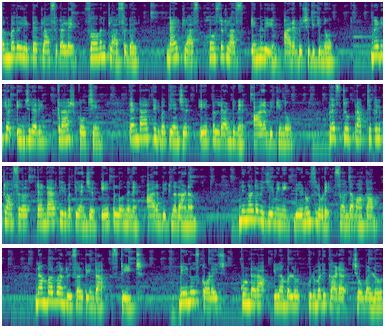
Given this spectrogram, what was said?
ഒൻപത് എട്ട് ക്ലാസ്സുകളിലെ സെവൻ ക്ലാസുകൾ നൈറ്റ് ക്ലാസ് ഹോസ്റ്റൽ ക്ലാസ് എന്നിവയും ആരംഭിച്ചിരിക്കുന്നു. മെഡിക്കൽ എഞ്ചിനീയറിംഗ് ക്രാഷ് കോച്ചിംഗ് രണ്ടായിരത്തി ഇരുപത്തിയഞ്ച് ഏപ്രിൽ രണ്ടിന് ആരംഭിക്കുന്നു. പ്ലസ് ടു പ്രാക്ടിക്കൽ ക്ലാസുകൾ രണ്ടായിരത്തി ഇരുപത്തിയഞ്ച് ഏപ്രിൽ ഒന്നിന് ആരംഭിക്കുന്നതാണ്. നിങ്ങളുടെ വിജയം ഇനി വേണൂസിലൂടെ സ്വന്തമാക്കാം. Number one result in the state. Venus college Kundara Elampalloor Kuzhumathikkad Chovalloor.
